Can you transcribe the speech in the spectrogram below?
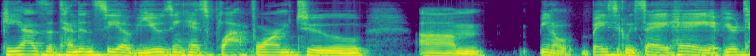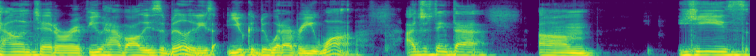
he has the tendency of using his platform to, um, you know, basically say, hey, if you're talented or if you have all these abilities, you could do whatever you want. I just think that um, he's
